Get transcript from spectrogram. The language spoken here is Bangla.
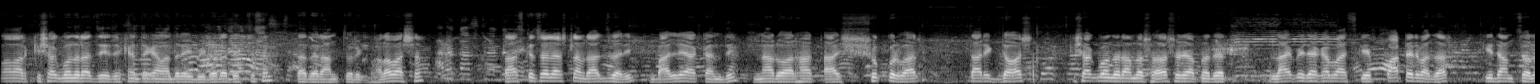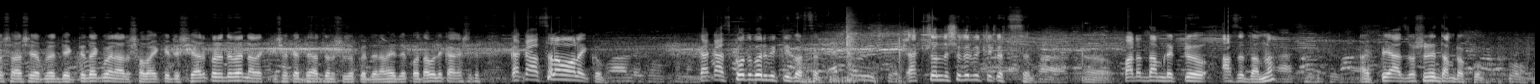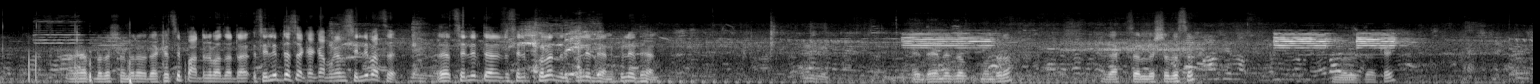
আমার কৃষক বন্ধুরা যে যেখান থেকে আমাদের এই ভিডিওটা দেখতেছেন, তাদের আন্তরিক ভালোবাসা। তো আজকে চলে আসলাম রাজবাড়ি, বালিয়াকান্দি, নারোয়ারহাট। আজ শুক্রবার, তারিখ দশ। কৃষক বন্ধুরা, আমরা সরাসরি আপনাদের লাইভে দেখাবো আজকে পাটের বাজার। কী দাম চলে সরাসরি আপনারা দেখতে থাকবেন আর সবাইকে একটু শেয়ার করে দেবেন আর কৃষকের দেওয়ার জন্য সুযোগ করে দেবেন। আমি কথা বলি কাকার সাথে। কাকা আসসালামু আলাইকুম। কাকা আজ কত করে বিক্রি করছেন? একচল্লিশশো। করে বিক্রি করতেছেন ও, পাটের দামটা একটু আছে দাম না? আর পেঁয়াজ রসুনের দামটা কম। আমি আপনাদের সুন্দরভাবে দেখাচ্ছি। পাটের বাজারটা স্লিপ দিচ্ছে কাকা আপনার কাছে স্লিপ আছে? স্লিপ দেন একটা স্লিপ খুলেন খুলে দেন খুলে দেন। যে। বন্ধুরা একচল্লিশশো দেখাই।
